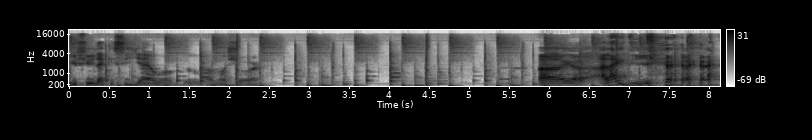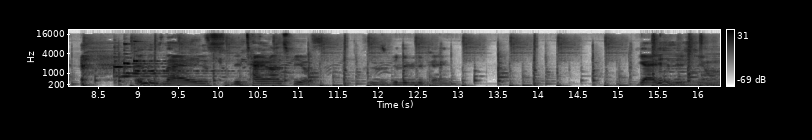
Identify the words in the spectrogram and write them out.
You feel like a CGI work though. I'm not sure. Uh, yeah, I like the. this is nice. The tyrant feel. Really, really paying. Yeah, this is a film.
